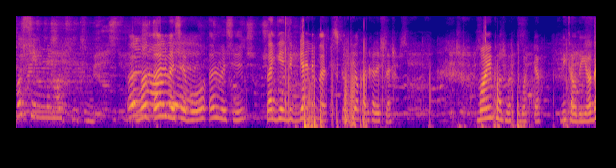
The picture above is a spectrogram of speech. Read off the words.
Hoş senin beni. Lan ölmese bu. Ölmesin. Ben geldim. Geldim ben. Sıkıntı yok arkadaşlar. Mayın patlattım hatta. Bir tane yana.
